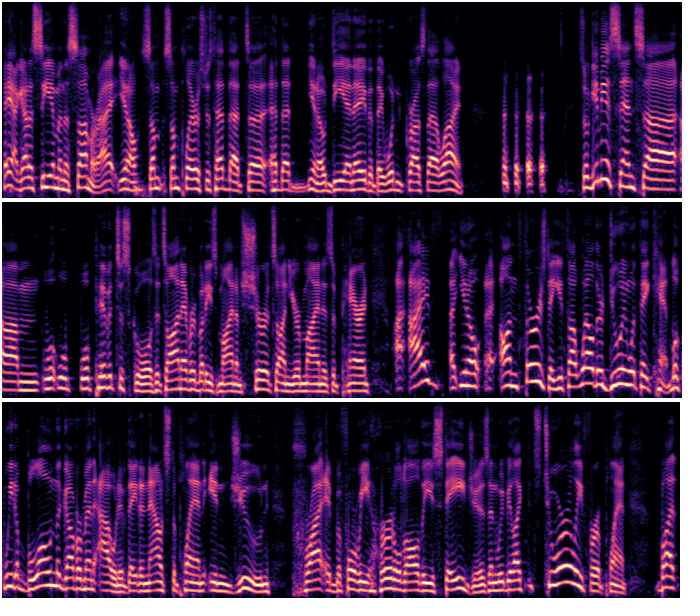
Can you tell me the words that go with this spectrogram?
hey, I got to see him in the summer. I you know some some players just had that uh, had that you know DNA that they wouldn't cross that line. So give me a sense. Uh, um, we'll, we'll we'll pivot to schools. It's on everybody's mind. I'm sure it's on your mind as a parent. I, I've uh, you know uh, on Thursday you thought, well, they're doing what they can. Look, we'd have blown the government out if they'd announced a plan in June pri- before we hurdled all these stages, and we'd be like, it's too early for a plan. But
